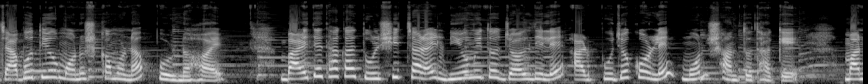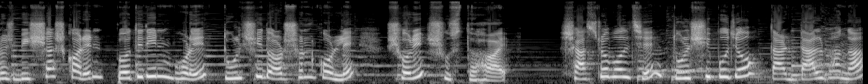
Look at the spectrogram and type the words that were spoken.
যাবতীয় মনস্কামনা পূর্ণ হয়। বাড়িতে থাকা তুলসীর চারায় নিয়মিত জল দিলে আর পুজো করলে মন শান্ত থাকে। মানুষ বিশ্বাস করেন, প্রতিদিন ভোরে তুলসী দর্শন করলে শরীর সুস্থ হয়। শাস্ত্র বলছে, তুলসী পুজো, তার ডাল ভাঙা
